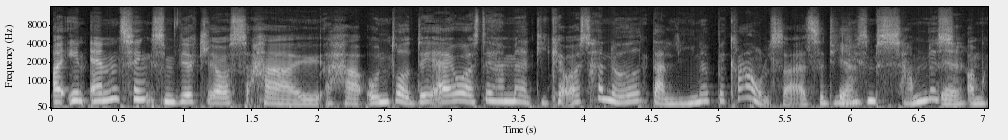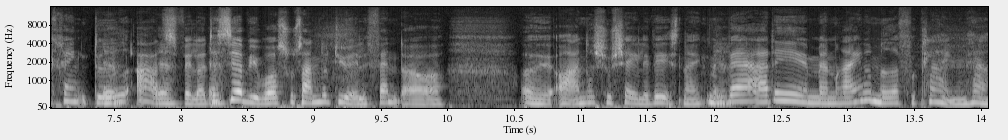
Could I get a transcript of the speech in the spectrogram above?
Og en anden ting, som virkelig også har, øh, har undret, det er jo også det her med, at de kan også have noget, der ligner begravelser. Altså de ja. ligesom samles ja. omkring døde ja. artsfælder. Ja. Det ser vi jo også hos andre dyr, elefanter og, øh, og andre sociale væsener. Ikke? Men ja. hvad er det, man regner med af forklaringen her?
